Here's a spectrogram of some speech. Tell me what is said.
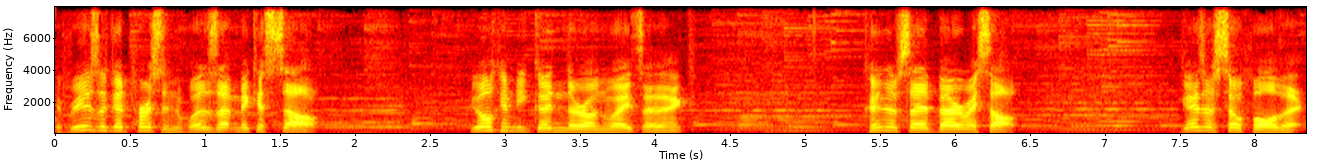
If Rita's a good person, what does that make Estelle? People can be good in their own ways, I think. Couldn't have said it better myself. You guys are so full of it.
